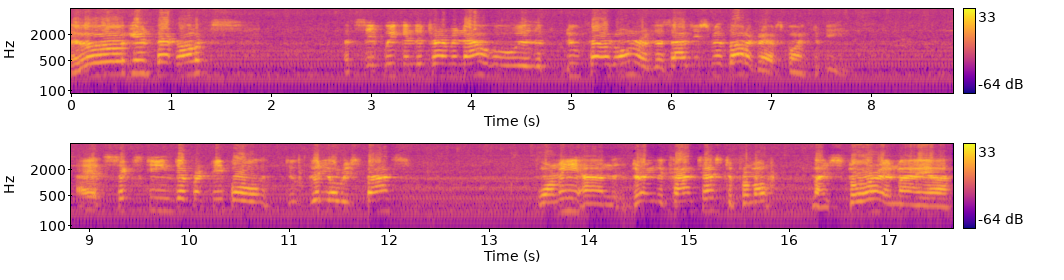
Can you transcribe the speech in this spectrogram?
Hello again, Packaholics. Let's see if we can determine now who the new proud owner of this Ozzie Smith autograph is going to be. I had 16 different people do video response for me on during the contest to promote my store and my uh,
